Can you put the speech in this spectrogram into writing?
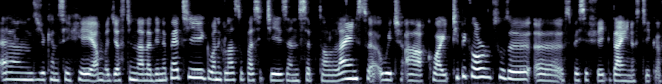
And you can see here mediastinal adenopathy, ground glass opacities, and septal lines, uh, which are quite typical to the uh, specific diagnostic of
